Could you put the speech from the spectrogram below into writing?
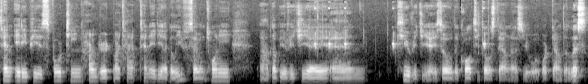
1080p is 1400 by 1080 I believe 720 uh, WVGA and QVGA so the quality goes down as you work down the list.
